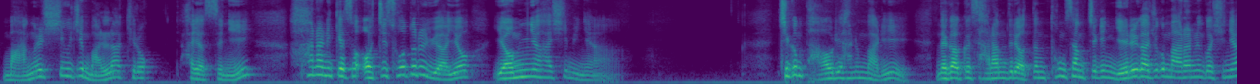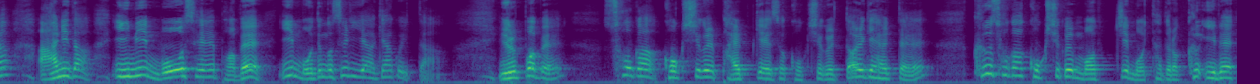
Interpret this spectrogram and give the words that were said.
망을 씌우지 말라 기록하였으니 하나님께서 어찌 소들을 위하여 염려하심이냐? 지금 바울이 하는 말이 내가 그 사람들의 어떤 통상적인 예를 가지고 말하는 것이냐? 아니다. 이미 모세의 법에 이 모든 것을 이야기하고 있다. 율법에 소가 곡식을 밟게 해서 곡식을 떨게 할 때 그 소가 곡식을 먹지 못하도록 그 입에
